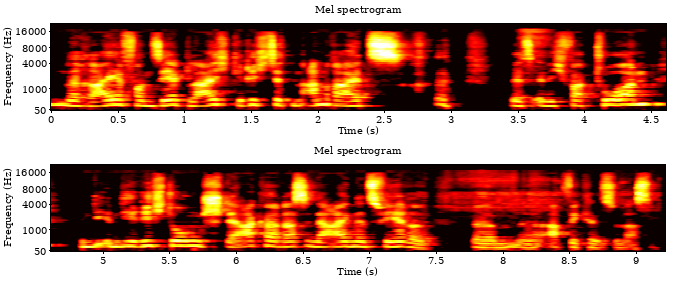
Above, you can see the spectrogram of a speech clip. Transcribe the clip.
eine Reihe von sehr gleichgerichteten Anreiz letztendlich Faktoren in die, in die Richtung stärker das in der eigenen Sphäre ähm, äh, abwickeln zu lassen.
